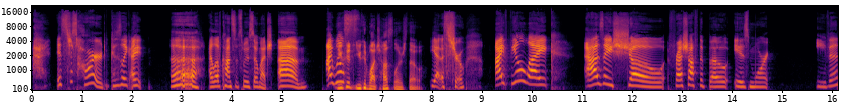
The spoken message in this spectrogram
it's just hard because like I uh, I love Constance Wu so much. Um I will You could s- you could watch Hustlers though. Yeah, that's true. I feel like as a show, Fresh Off the Boat is more even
